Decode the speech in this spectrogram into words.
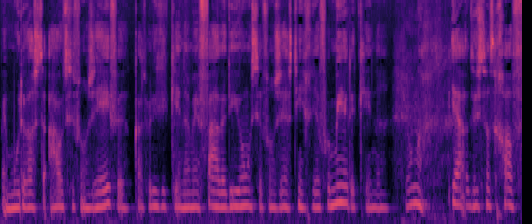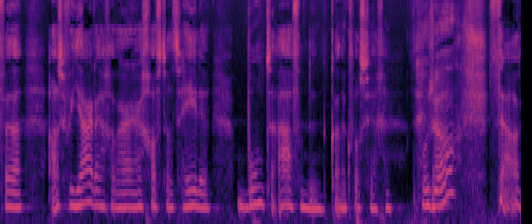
Mijn moeder was de oudste van zeven katholieke kinderen. Mijn vader de jongste van zestien gereformeerde kinderen. Jongen. Ja, dus dat gaf, uh, als er verjaardagen waren... gaf dat hele bonte avonden, kan ik wel zeggen. Hoezo? nou,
